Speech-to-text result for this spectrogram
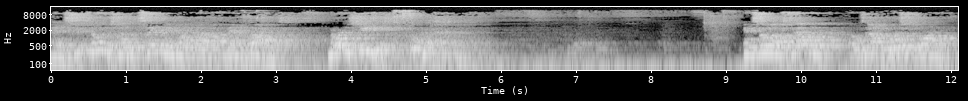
And Coolish doesn't say things like that about man's writings. Nor does Jesus. and so I was telling, I was out in the worship barn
